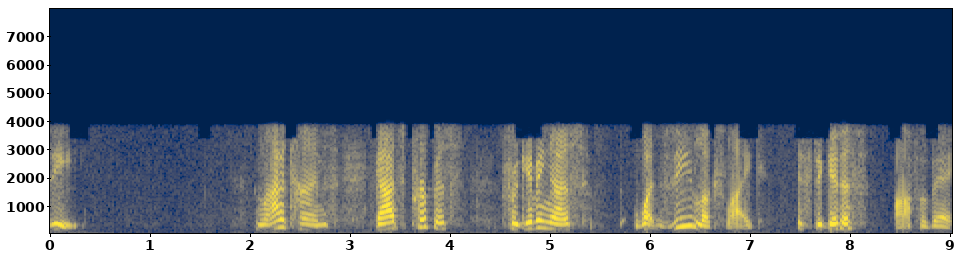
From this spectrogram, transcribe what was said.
Z. A lot of times, God's purpose for giving us what Z looks like is to get us off of A.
